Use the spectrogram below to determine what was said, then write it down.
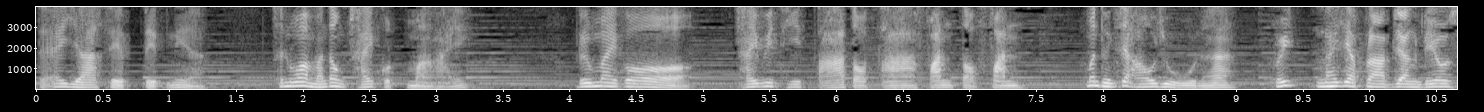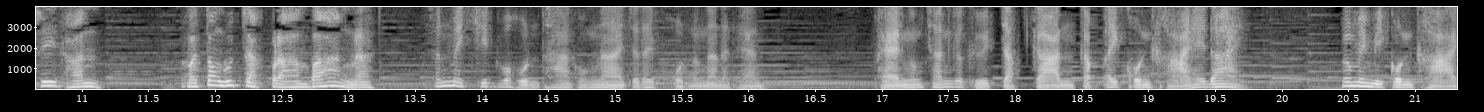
แต่ไอ้ยาเสพติดเนี่ย ฉันว่ามันต้องใช้กฎหมาย หรือไม่ก็ใช้วิธีตาต่อตาฟันต่อฟัน มันถึงจะเอาอยู่นะเฮ้ยนายอย่าปราบอย่างเดียวสิทัน มันต้องรู้จักปรามบ้างนะ ฉันไม่คิดว่าหนทางของนายจะได้ผลตรงนั้นนะแทน แผนของฉันก็คือจัดการกับไอ้คนขายให้ได้ เมื่อไม่มีคนขาย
